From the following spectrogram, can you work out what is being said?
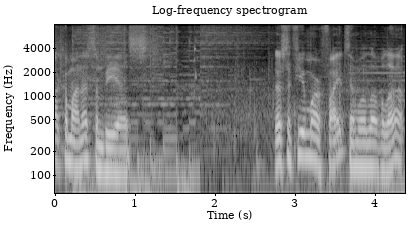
Oh, come on, that's some BS. Just a few more fights and we'll level up.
